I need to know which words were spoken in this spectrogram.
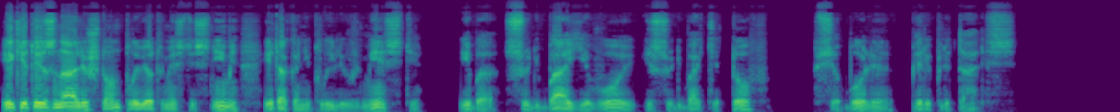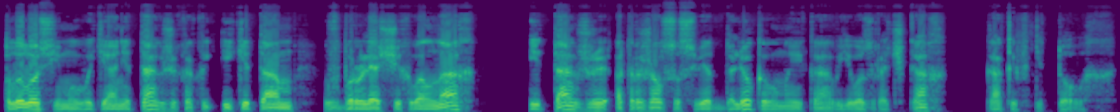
и киты знали, что он плывет вместе с ними, и так они плыли вместе, ибо судьба его и судьба китов все более переплетались. Плылось ему в океане так же, как и китам в бурлящих волнах, и также отражался свет далекого маяка в его зрачках, как и в китовых.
